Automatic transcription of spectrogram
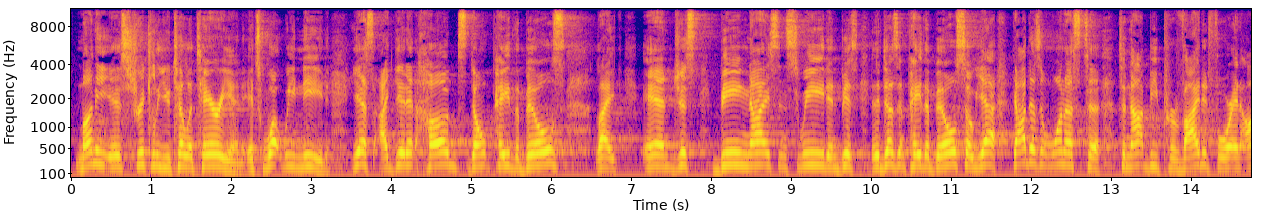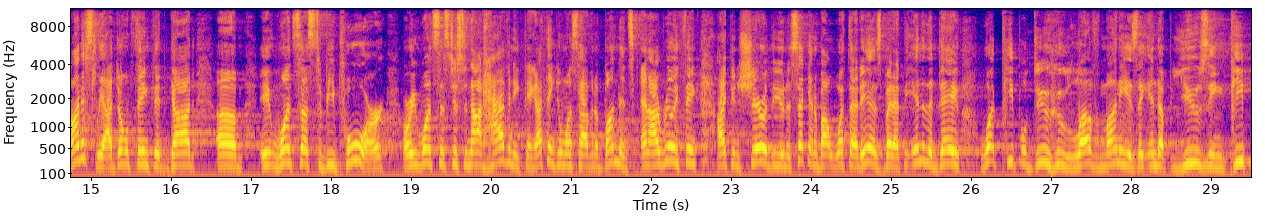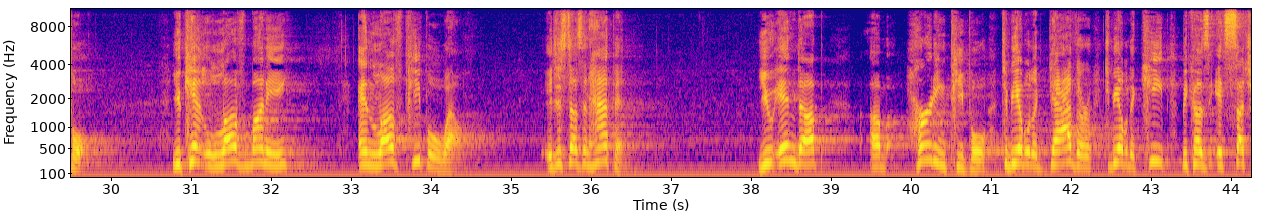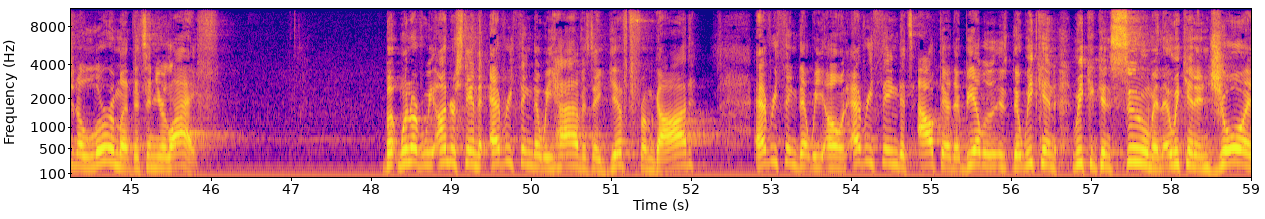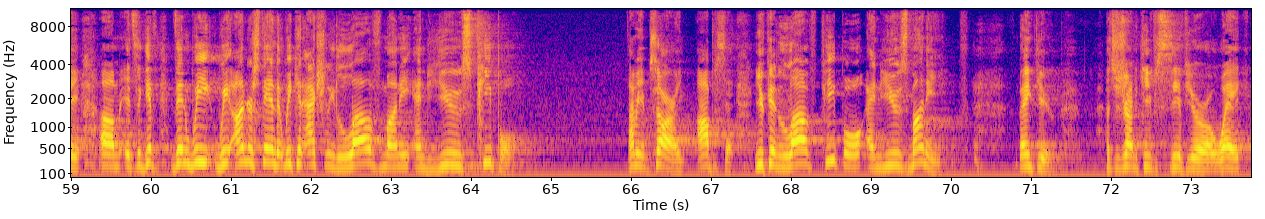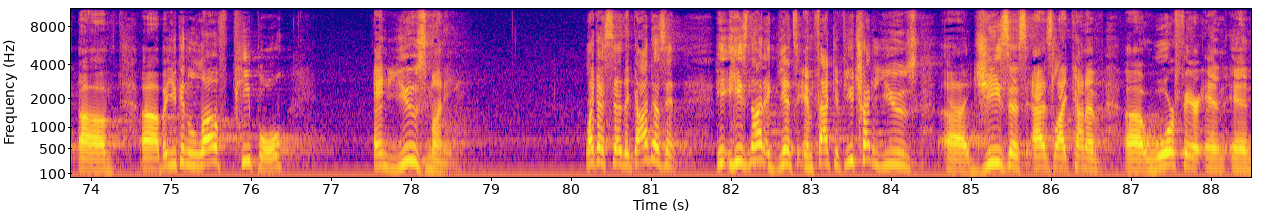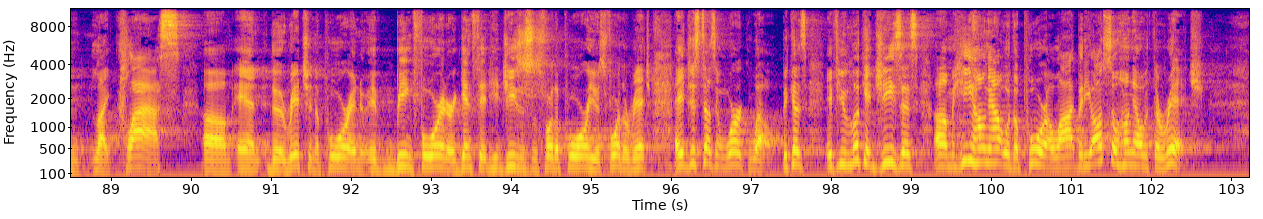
Money is strictly utilitarian. It's what we need. Yes, I get it. Hugs don't pay the bills. Like, and just being nice and sweet and it doesn't pay the bills. So, yeah, God doesn't want us to, to not be provided for. And honestly, I don't think that God um, it wants us to be poor or He wants us just to not have anything. I think He wants to have an abundance. And I really think I can share with you in a second about what that is. But at the end of the day, what people do who love money is they end up using people. You can't love money and love people well. It just doesn't happen. You end up um, hurting people to be able to gather, to be able to keep, because it's such an allurement that's in your life. But whenever we understand that everything that we have is a gift from God, everything that we own, everything that's out there that be able to, that we can we can consume and that we can enjoy, um, it's a gift. Then we we understand that we can actually love money and use people. I mean, sorry, opposite. You can love people and use money. Thank you. I was just trying to keep see if you're awake. Um, uh, but you can love people and use money. Like I said, that God doesn't, he, He's not against. In fact, if you try to use uh, Jesus as like kind of uh, warfare in, in like class, um, and the rich and the poor and being for it or against it. He, Jesus was for the poor, he was for the rich. It just doesn't work well because if you look at Jesus, um, he hung out with the poor a lot, but he also hung out with the rich.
